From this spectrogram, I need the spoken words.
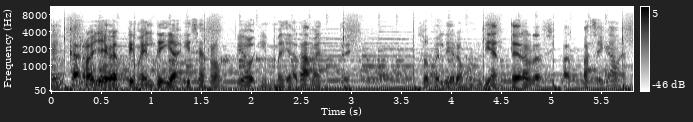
El carro llegó el primer día y se rompió inmediatamente. So, perdieron un día entero básicamente.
